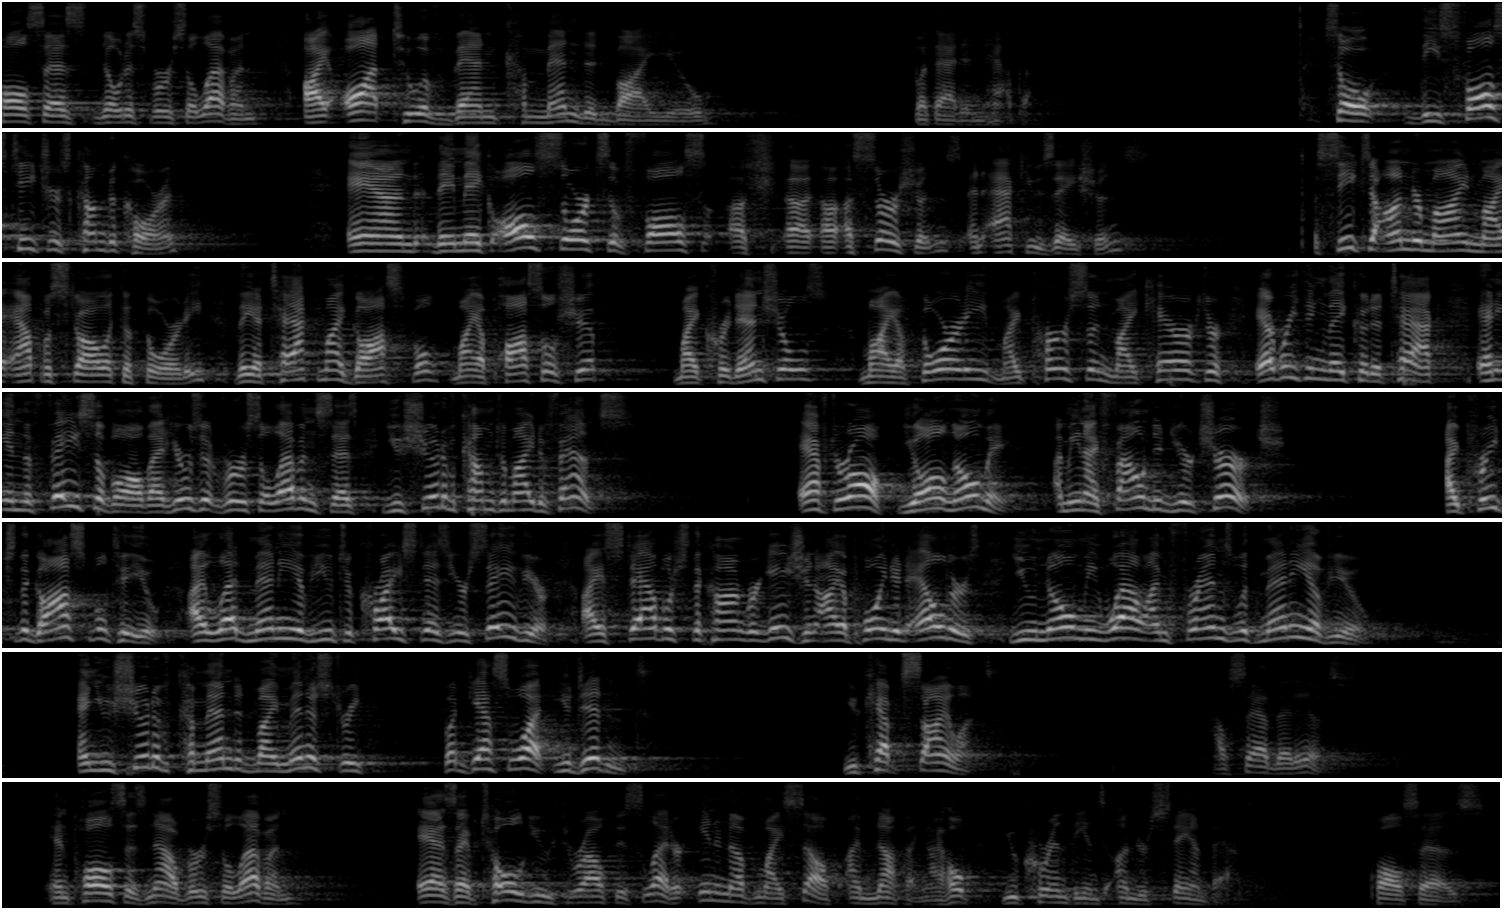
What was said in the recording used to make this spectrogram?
Paul says, notice verse 11, I ought to have been commended by you, but that didn't happen. So these false teachers come to Corinth and they make all sorts of false uh, uh, assertions and accusations, seek to undermine my apostolic authority. They attack my gospel, my apostleship, my credentials, my authority, my person, my character, everything they could attack. And in the face of all that, here's what verse 11 says You should have come to my defense. After all, you all know me. I mean, I founded your church. I preached the gospel to you. I led many of you to Christ as your Savior. I established the congregation. I appointed elders. You know me well. I'm friends with many of you. And you should have commended my ministry, but guess what? You didn't. You kept silent. How sad that is. And Paul says now, verse 11, as I've told you throughout this letter, in and of myself, I'm nothing. I hope you Corinthians understand that. Paul says,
